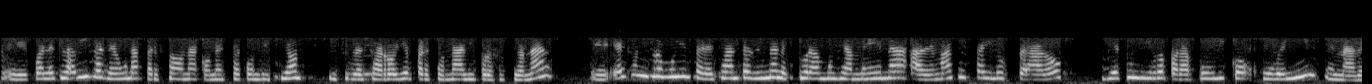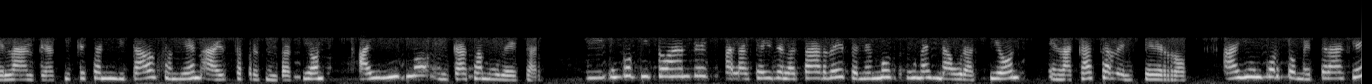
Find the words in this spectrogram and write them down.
eh, cuál es la vida de una persona con esta condición y su desarrollo personal y profesional. Eh, es un libro muy interesante, de una lectura muy amena, además está ilustrado y es un libro para público juvenil en adelante, así que están invitados también a esta presentación ahí mismo en Casa Mudéjar. Y un poquito antes, a las seis de la tarde, tenemos una inauguración en la Casa del Cerro. Hay un cortometraje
